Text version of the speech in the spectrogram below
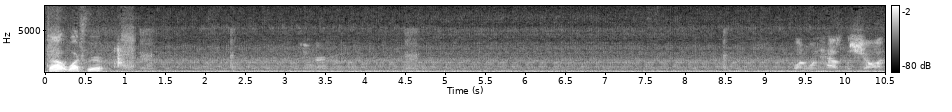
Stop. Watch rear. One one has the shot.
